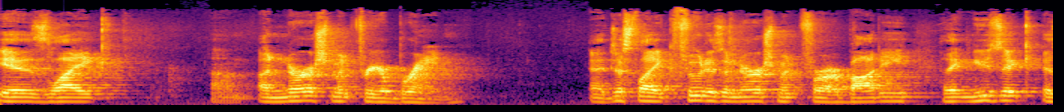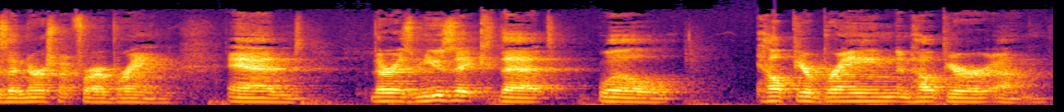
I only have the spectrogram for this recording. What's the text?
is like um, a nourishment for your brain. Uh, just like food is a nourishment for our body, I think music is a nourishment for our brain. And there is music that will help your brain and help your um,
